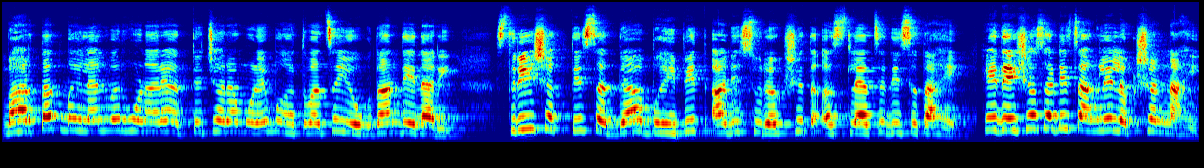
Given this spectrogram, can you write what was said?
भारतात महिलांवर होणाऱ्या अत्याचारामुळे महत्त्वाचे योगदान देणारी स्त्री शक्ती सध्या भयभीत आणि सुरक्षित असल्याचे दिसत आहे. हे देशासाठी चांगले लक्षण नाही.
